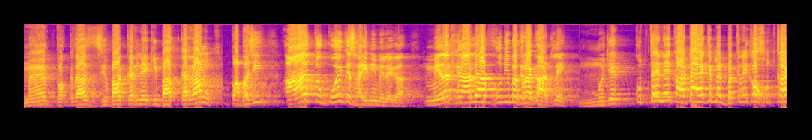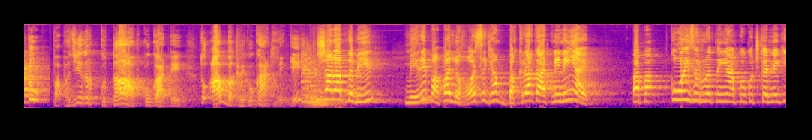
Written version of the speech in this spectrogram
मैं बकरा जिबा करने की बात कर रहा हूँ। पापा जी आज तो कोई कसाई नहीं मिलेगा। मेरा ख्याल है आप खुद ही बकरा काट लें। मुझे कुत्ते ने काटा है कि मैं बकरे को खुद काटूं? पापा जी अगर कुत्ता आपको काटे तो आप बकरे को काट लेंगे। अप नबील मेरे पापा लाहौर से यहाँ बकरा काटने नहीं आए। पापा कोई ज़रूरत नहीं है आपको कुछ करने की।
